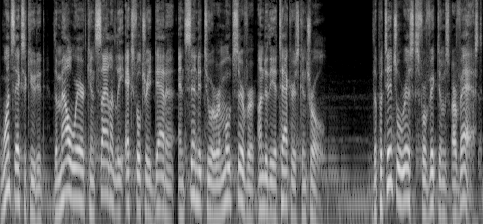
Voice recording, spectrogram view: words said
Once executed, the malware can silently exfiltrate data and send it to a remote server under the attacker's control. The potential risks for victims are vast,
